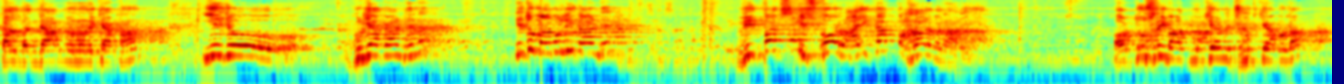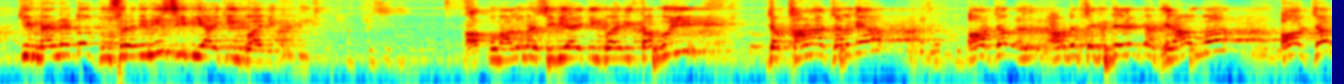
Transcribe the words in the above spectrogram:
कल बंजार में उन्होंने क्या कहा? ये जो गुड़िया कांड है ना, ये तो मामूली कांड है। विपक्ष इसको राय का पहाड़ बना रही है। और दूसरी बात, मुखिया ने झूठ क्या बोला? कि मैंने तो दूसरे दिन ही सीबीआई की इंक्वायरी कर दी थी। आपको मालूम है सीबीआई की इंक्वायरी तब हुई जब थाना जल गया और जब और जब सेक्रेटेरिएट का घेराव हुआ और जब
